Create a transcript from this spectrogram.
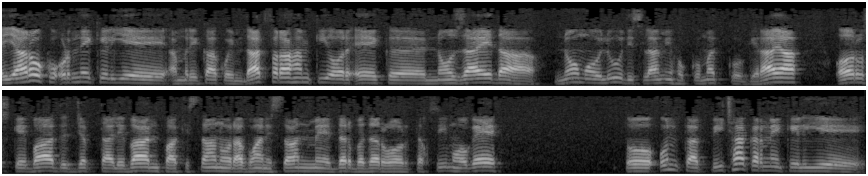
طیاروں کو اڑنے کے لیے امریکہ کو امداد فراہم کی اور ایک نوزائیدہ نو مولود اسلامی حکومت کو گرایا اور اس کے بعد جب طالبان پاکستان اور افغانستان میں در بدر اور تقسیم ہو گئے تو ان کا پیچھا کرنے کے لیے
